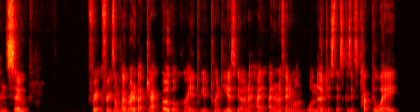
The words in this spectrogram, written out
And so, for, for example, I write about Jack Bogle, who I interviewed 20 years ago. And I, I don't know if anyone will notice this because it's tucked away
